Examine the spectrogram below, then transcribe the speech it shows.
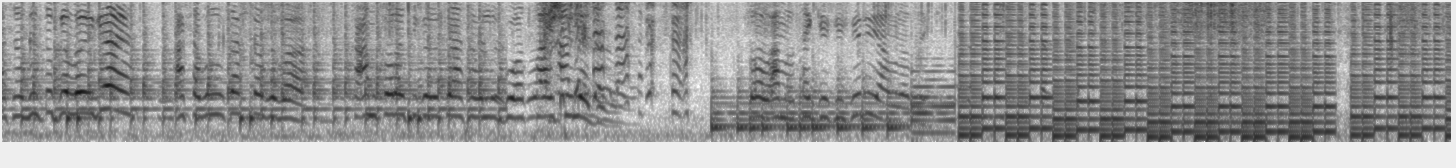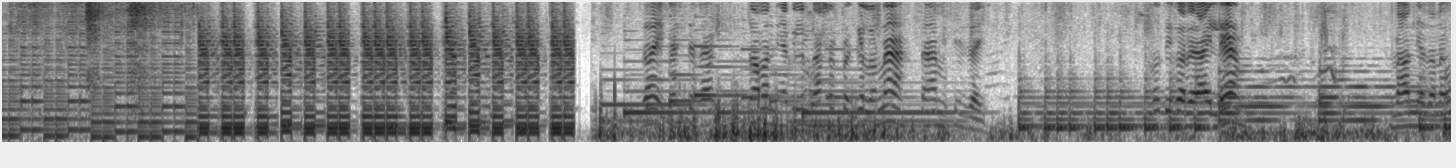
আশা বল তো গেল গে বল করবা কাম করা ঠিক আছে আশা বল গোয়া চাল তুলে চল, আমরা থাকি কি করি? আমরা থাকি যাই বাইশতে যাবার নিয়ে ঘাস ফটকে গেল না, তা যাই? নদী পারে আইলাম। নাও নিয়ে জানাব,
